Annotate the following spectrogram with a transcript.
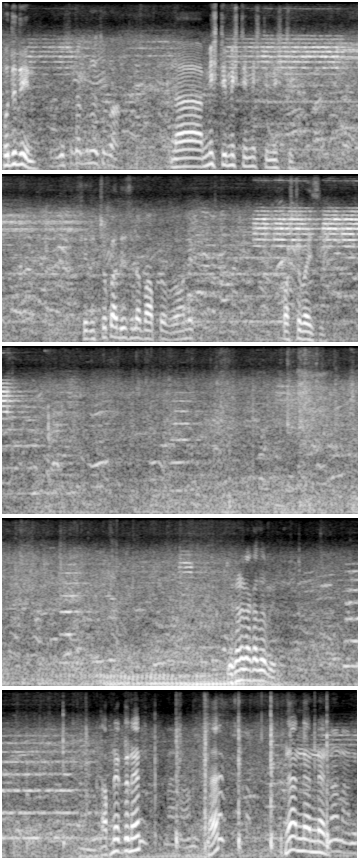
প্রতিদিন? না মিষ্টি মিষ্টি মিষ্টি মিষ্টি। সেদিন চোখা দিয়েছিল বাপরে অনেক কষ্ট পাইছি। এখানে রাখা যাবে? আপনি একটা নেন। হ্যাঁ? নেন নেন নেন। না না আমি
